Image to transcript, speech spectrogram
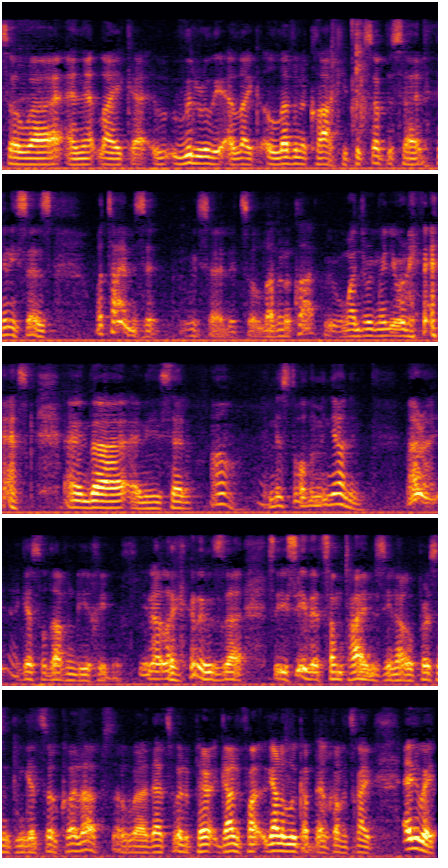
So, uh, and at like uh, literally at like eleven o'clock, he picks up his head and he says, "What time is it?" We said, "It's eleven o'clock." We were wondering when you were going to ask, and uh, and he said, "Oh, I missed all the minyanim." All right, I guess I'll daven biyachidus. You know, like it was. Uh, so you see that sometimes you know a person can get so caught up. So uh, that's what a parent got to look up that chofetz chaim. Anyway,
